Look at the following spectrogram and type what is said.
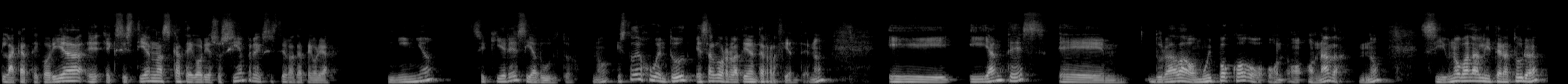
la categoría, eh, existían las categorías o siempre existió la categoría niño, si quieres, y adulto, ¿no? Esto de juventud es algo relativamente reciente, ¿no? Y, antes em, duraba o muy poco o, nada, ¿no? Si uno va a la literatura,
